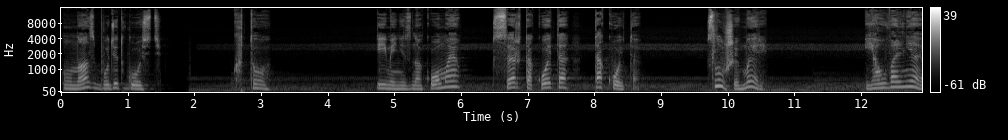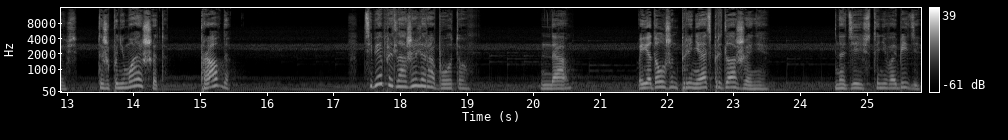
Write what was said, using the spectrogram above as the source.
«У нас будет гость». «Кто?» «Имя незнакомое, сэр такой-то, такой-то». «Слушай, Мэри, я увольняюсь. Ты же понимаешь это? Правда?» «Тебе предложили работу». «Да. Я должен принять предложение». Надеюсь, ты не в обиде?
